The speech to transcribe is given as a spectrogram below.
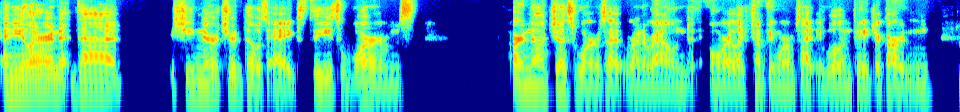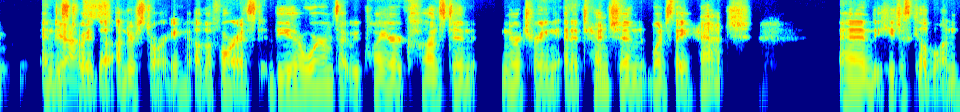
and you learn that she nurtured those eggs. These worms are not just worms that run around or like jumping worms that will invade your garden and destroy Yes. the understory of the forest. These are worms that require constant nurturing and attention once they hatch. And he just killed one.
